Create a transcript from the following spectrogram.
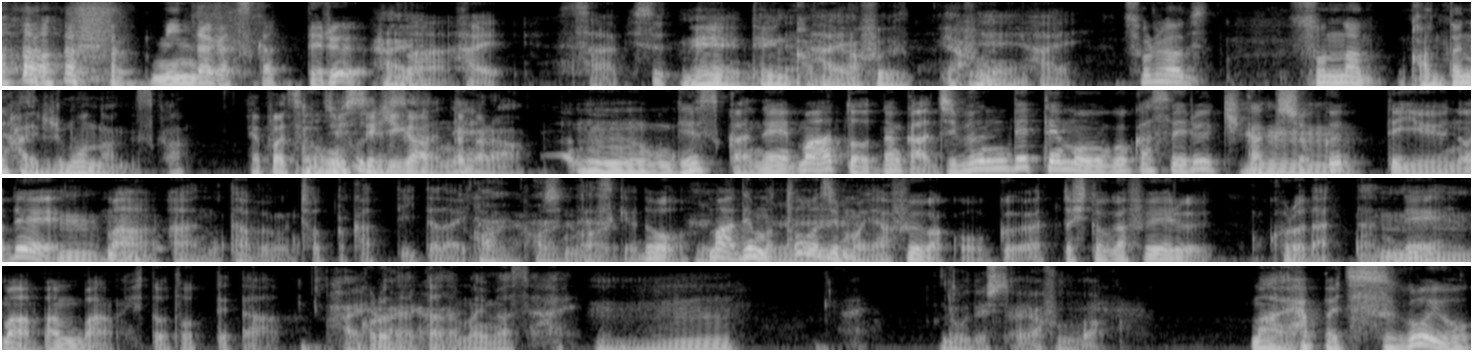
みんなが使ってる、はい。まあ、はい、サービスねえ天下のヤフー、はい。ヤフーに、ねはい。それはそんな簡単に入れるもんなんですか？やっぱりその実績があったから、うんですかね。まあ、あと、なんか自分で手も動かせる企画職っていうので、うんまあ、あの、多分ちょっと買っていただいたかもしれないですけどまあでも当時もヤフーはこう、ぐーっと人が増える頃だったんで、うん。まあ、バンバン人取ってた頃だったと思います。はい。どうでした？ヤフーは。まあ、やっぱりすごい大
